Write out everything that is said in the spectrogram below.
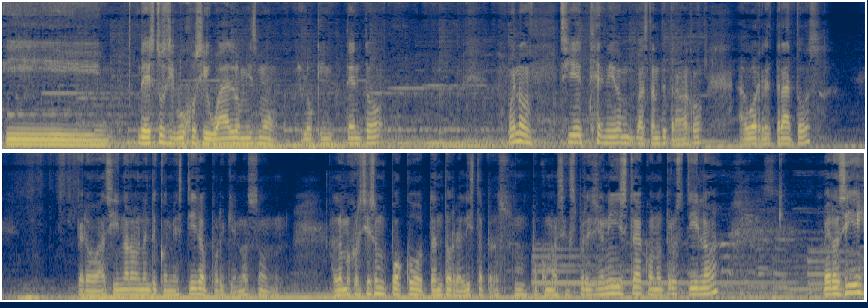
Y de estos dibujos igual lo mismo, lo que intento, bueno, sí he tenido bastante trabajo, hago retratos, pero así normalmente con mi estilo porque no son a lo mejor sí es un poco tanto realista, pero es un poco más expresionista, con otro estilo. Pero sí,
